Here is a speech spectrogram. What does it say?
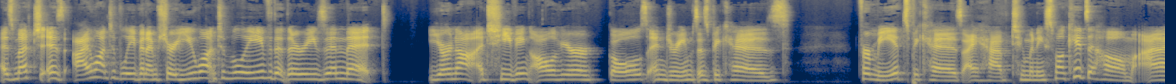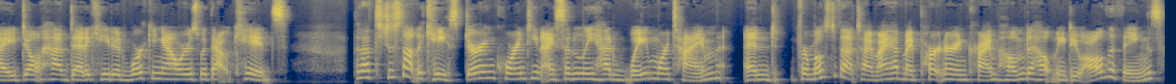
As much as I want to believe, and I'm sure you want to believe, that the reason that you're not achieving all of your goals and dreams is because for me, it's because I have too many small kids at home. I don't have dedicated working hours without kids. But that's just not the case. During quarantine, I suddenly had way more time. And for most of that time, I had my partner in crime home to help me do all the things.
